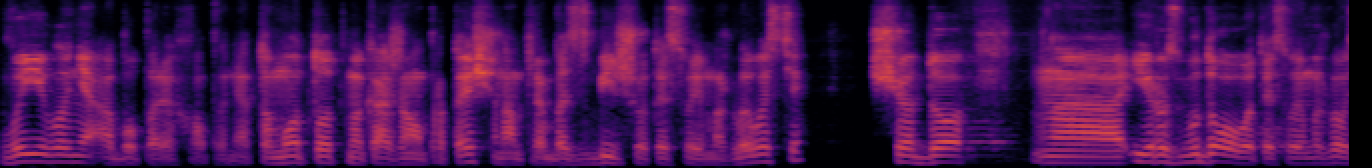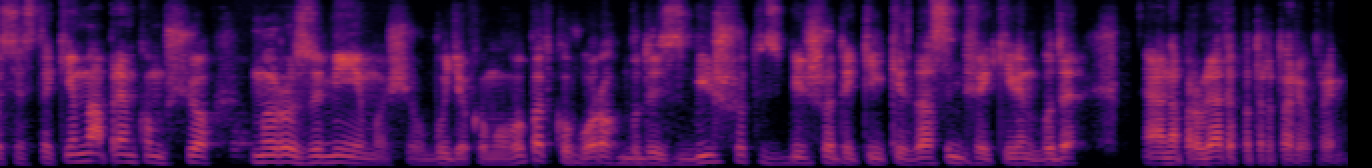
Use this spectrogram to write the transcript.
виявлення, або перехоплення. Тому тут ми кажемо про те, що нам треба збільшувати свої можливості щодо е, і розбудовувати свої можливості з таким напрямком, що ми розуміємо, що в будь-якому випадку ворог буде збільшувати збільшувати кількість засобів, які він буде е, направляти по території України.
